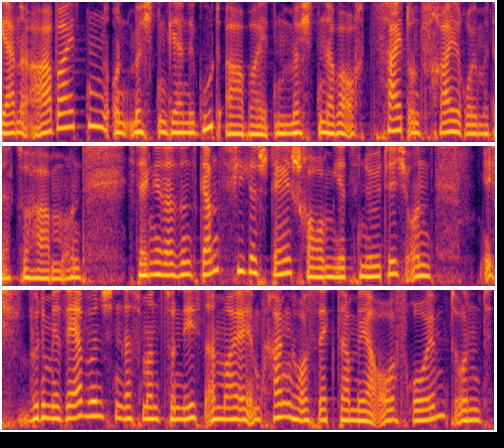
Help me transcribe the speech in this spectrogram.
gerne arbeiten und möchten gerne gut arbeiten, möchten aber auch Zeit und Freiräume dazu haben. Und ich denke, da sind ganz viele Stellschrauben jetzt nötig und ich würde mir sehr wünschen, dass man zunächst einmal im Krankenhaussektor mehr aufräumt und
